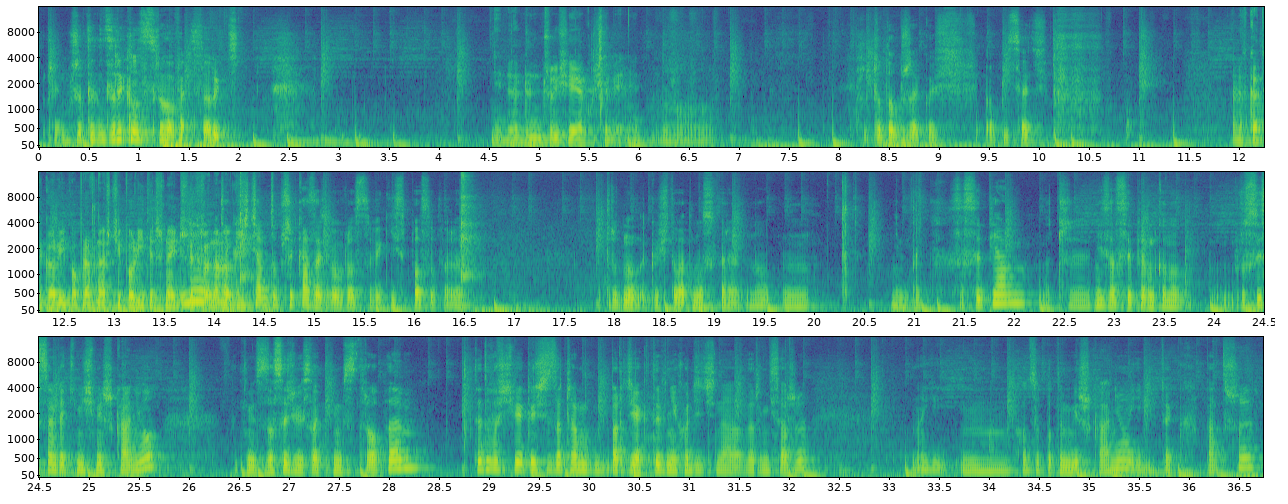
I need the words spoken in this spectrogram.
Czekaj, muszę to zrekonstruować, sorry. Nie, no, czuj się jak u siebie, nie? No, to dobrze jakoś opisać. Ale w kategorii poprawności politycznej czy Nie, chronologii? tak chciałam to przekazać po prostu w jakiś sposób, ale trudno jakoś tą atmosferę. No, mm, nie wiem, tak zasypiam, znaczy nie zasypiam, tylko no, po prostu jestem w jakimś mieszkaniu, takim z dosyć wysokim stropem. Wtedy właściwie jakoś zaczęłam bardziej aktywnie chodzić na wernisaże. No i mm, chodzę po tym mieszkaniu i tak patrzę.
